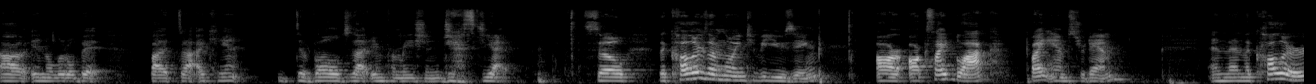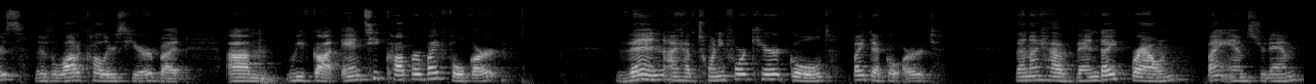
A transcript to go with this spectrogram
uh, in a little bit. But uh, I can't divulge that information just yet. So the colors I'm going to be using are Oxide Black by Amsterdam. And then the colors, there's a lot of colors here, but um, we've got Antique Copper by FolkArt. Then I have 24 Karat Gold by DecoArt. Then I have Van Dyke Brown by Amsterdam.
